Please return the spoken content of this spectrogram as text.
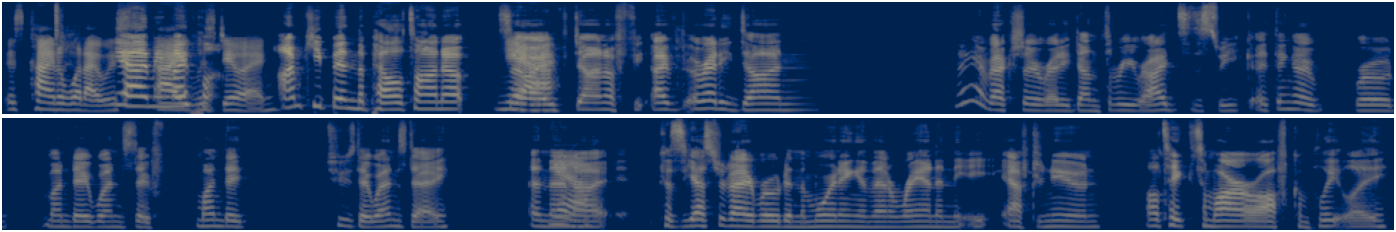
Is kind of what I was. Yeah, I mean, my was pl- doing. I'm keeping the Peloton up. So Yeah. I've done a few, I've already done I think I've actually already done 3 rides this week. I think I rode Monday, Wednesday, Monday, Tuesday, Wednesday. And then Yeah. Uh, I cuz yesterday I rode in the morning and then ran in the afternoon. I'll take tomorrow off completely.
